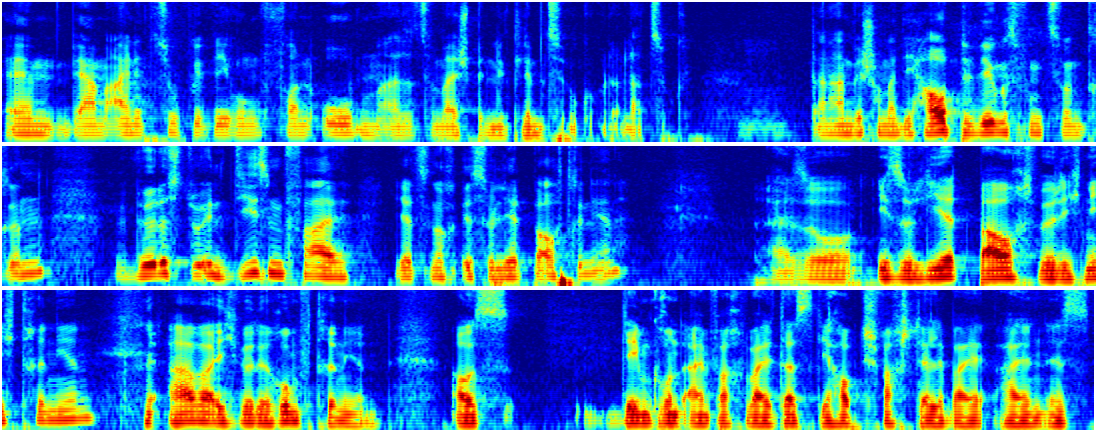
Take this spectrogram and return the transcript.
ähm, wir haben eine Zugbewegung von oben, also zum Beispiel einen Klimmzug oder Latzug. Dann haben wir schon mal die Hauptbewegungsfunktion drin. Würdest du in diesem Fall jetzt noch isoliert Bauch trainieren? Also isoliert Bauch würde ich nicht trainieren, aber ich würde Rumpf trainieren. Aus dem Grund einfach, weil das die Hauptschwachstelle bei allen ist,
